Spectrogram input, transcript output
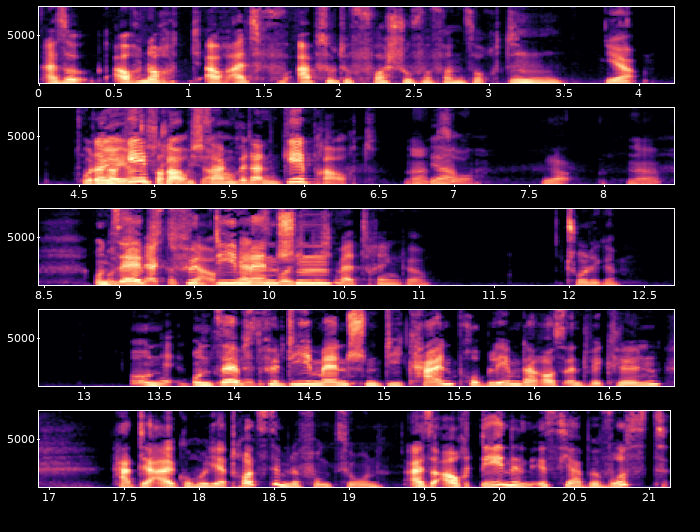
also auch noch, auch als absolute Vorstufe von Sucht. Mhm. Ja. Oder ja, ja, Gebraucht, sagen wir dann Gebraucht. Ne? Ja. So. ja. Ne? Und, und selbst für ja die jetzt, Menschen. Wo ich nicht mehr trinke. Entschuldige. Und, nee, und selbst für die Menschen, die kein Problem daraus entwickeln, hat der Alkohol ja trotzdem eine Funktion. Also auch denen ist ja bewusst,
